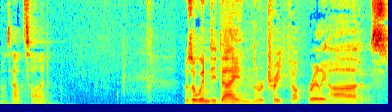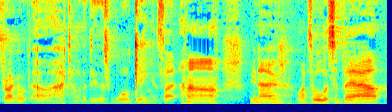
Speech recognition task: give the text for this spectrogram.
I was outside. It was a windy day and the retreat felt really hard. It was struggled. Oh, I don't want to do this walking. It's like, oh, you know, what's all this about?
